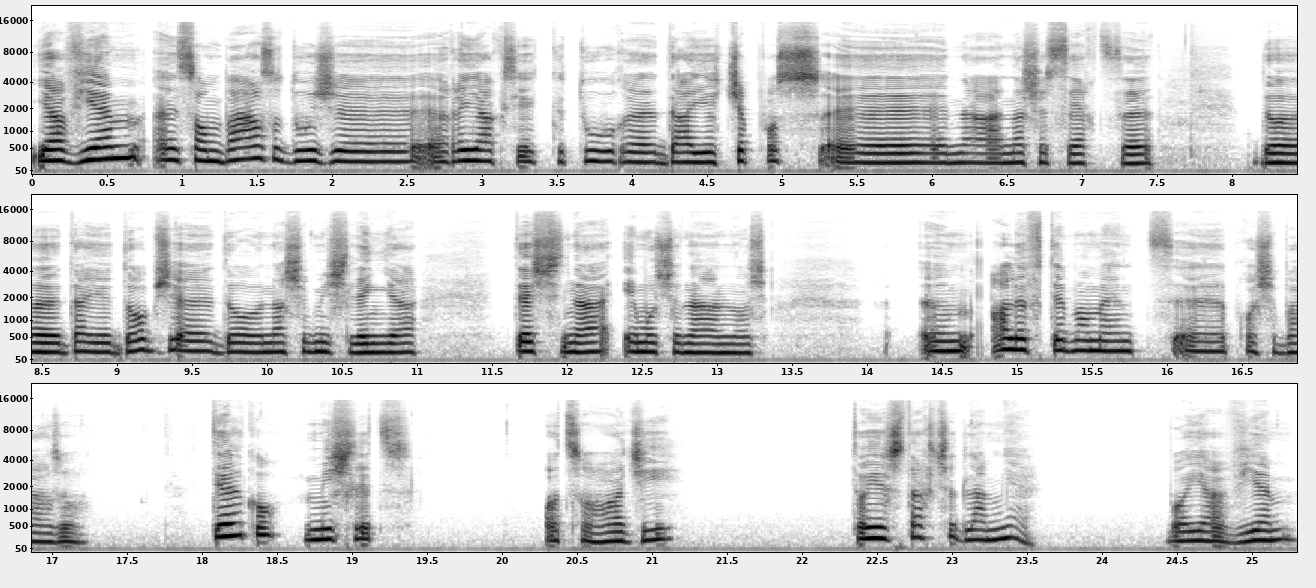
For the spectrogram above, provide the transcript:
Ja wiem, e, są bardzo duże reakcje, które daje ciepłość e, na nasze serce, do, daje dobrze do naszego myślenia, też na emocjonalność. Em, ale w tym moment, e, proszę bardzo, tylko myśleć o co chodzi, to jest starsze dla mnie, bo ja wiem,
